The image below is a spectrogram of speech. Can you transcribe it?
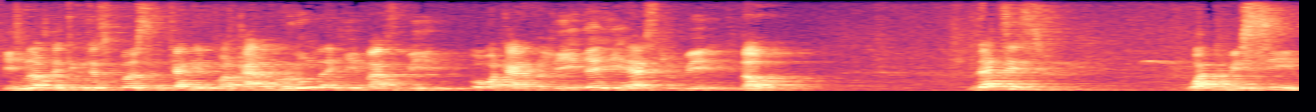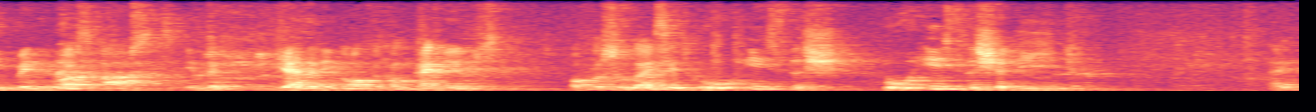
He's not letting this person tell him what kind of ruler he must be or what kind of leader he has to be. No. That is what we see when he was asked in the gathering of the companions of Rasulullah. He says, Who is the, who is the Shadid? Right?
